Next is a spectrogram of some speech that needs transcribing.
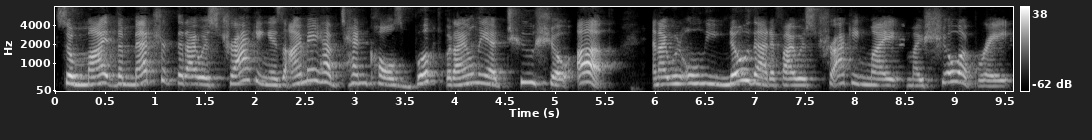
so my the metric that i was tracking is i may have 10 calls booked but i only had two show up and i would only know that if i was tracking my my show up rate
